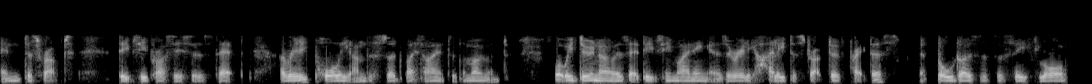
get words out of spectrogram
and disrupt deep sea processes that are really poorly understood by science at the moment. What we do know is that deep sea mining is a really highly destructive practice. It bulldozes the seafloor,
